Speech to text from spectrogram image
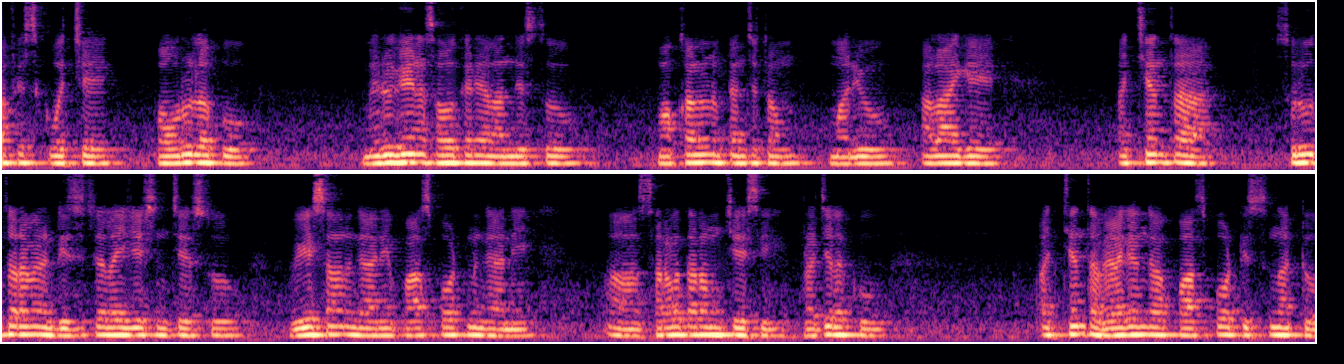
ఆఫీస్కు వచ్చే పౌరులకు మెరుగైన సౌకర్యాలు అందిస్తూ మొక్కలను పెంచటం మరియు అలాగే అత్యంత సులువుతరమైన డిజిటలైజేషన్ చేస్తూ వీసాను కానీ పాస్పోర్ట్ను కానీ సరళతరం చేసి ప్రజలకు అత్యంత వేగంగా పాస్పోర్ట్ ఇస్తున్నట్టు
